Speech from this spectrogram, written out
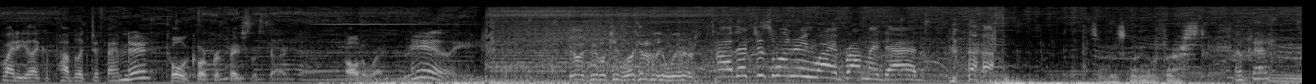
Why, do you like a public defender? Cold corporate faceless guy. All the way. Really? I feel like people keep looking at me weird. Oh, they're just wondering why I brought my dad. So who's going to go first? Okay. Hmm.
